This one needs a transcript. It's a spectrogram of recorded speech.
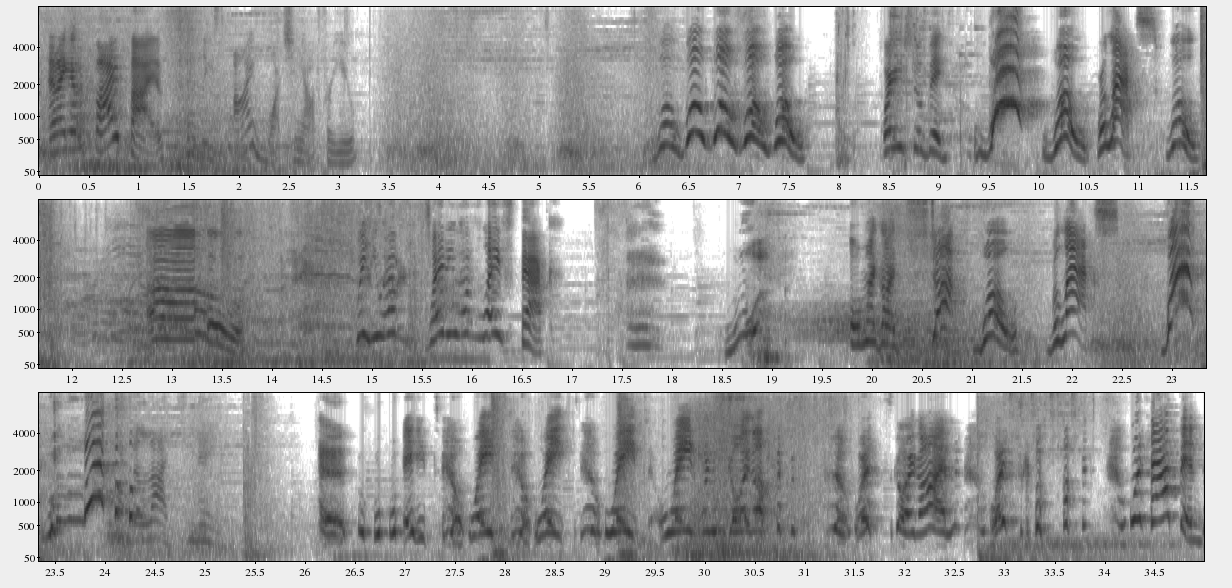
And I got a 5 5. At least I'm watching out for you. Whoa, whoa, whoa, whoa, whoa! Why are you so big? Whoa! Whoa! Relax! Whoa! Oh! Wait, you have. Why do you have life back? Whoa! Oh my god, stop! Whoa! Relax! What? The light's name. wait, wait, wait, wait, wait, what is going on? What is going on? What is going on? What happened?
